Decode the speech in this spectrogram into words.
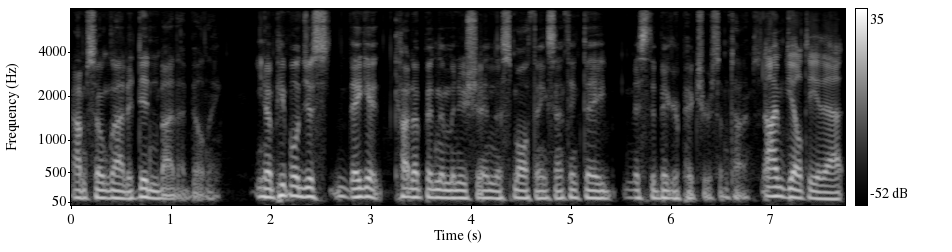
I'm so glad I didn't buy that building. You know, people just they get caught up in the minutia and the small things. I think they miss the bigger picture sometimes. I'm guilty of that.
